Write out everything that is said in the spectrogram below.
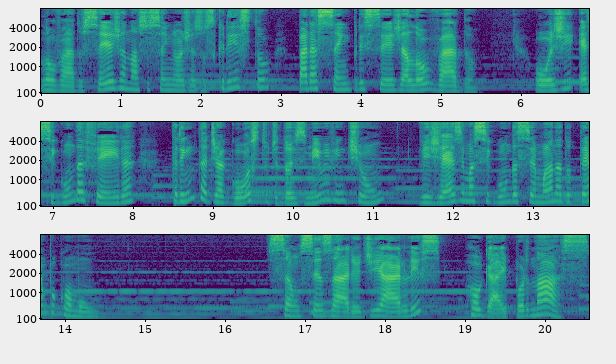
Louvado seja nosso Senhor Jesus Cristo, para sempre seja louvado. Hoje é segunda-feira, 30 de agosto de 2021, 22 semana do Tempo Comum. São Cesário de Arles, rogai por nós.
